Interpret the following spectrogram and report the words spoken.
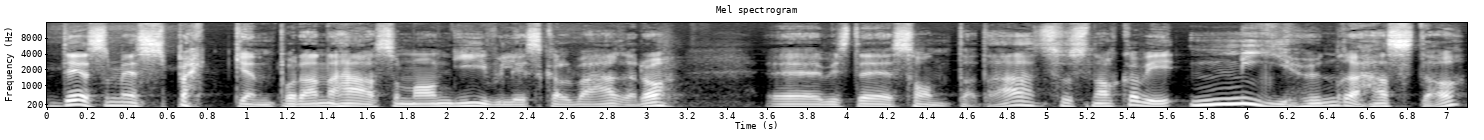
Det som er spekken på denne her, som angivelig skal være, da eh, Hvis det er sant, dette her, så snakker vi 900 hester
